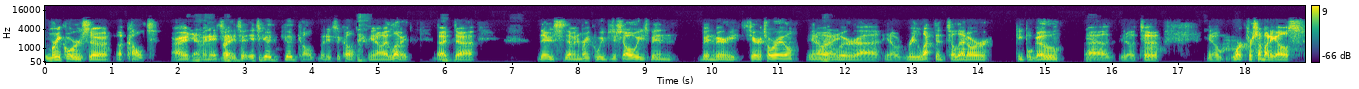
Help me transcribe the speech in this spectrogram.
Marine Corps is a, a cult. All right. Yeah, I mean, it's right. a, it's a, it's a good good cult, but it's a cult. You know, I love it. But uh, there's I mean, the Marine Corps, we've just always been been very territorial. You know, Right. and we're uh, you know reluctant to let our people go. Yeah. Uh, you know, to you know work for somebody else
